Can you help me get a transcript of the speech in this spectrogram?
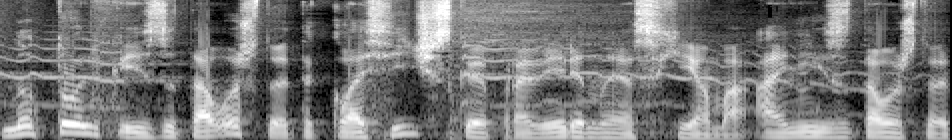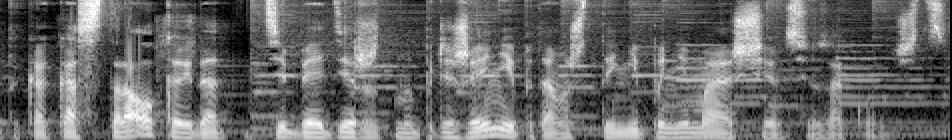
Но только из-за того, что это классическая проверенная схема, а не из-за того, что это как астрал, когда тебя держит напряжение, потому что ты не понимаешь, чем все закончится.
